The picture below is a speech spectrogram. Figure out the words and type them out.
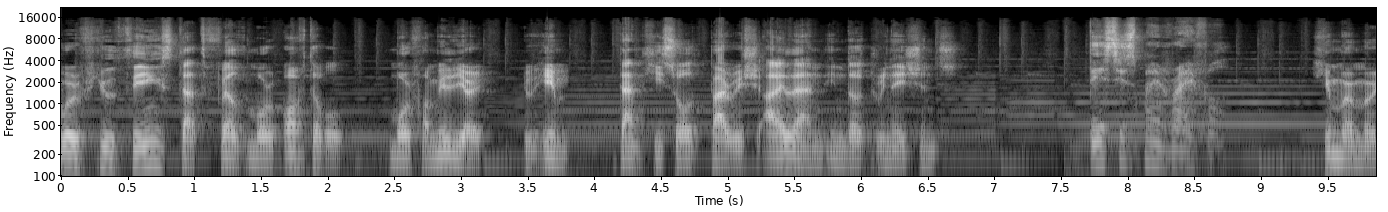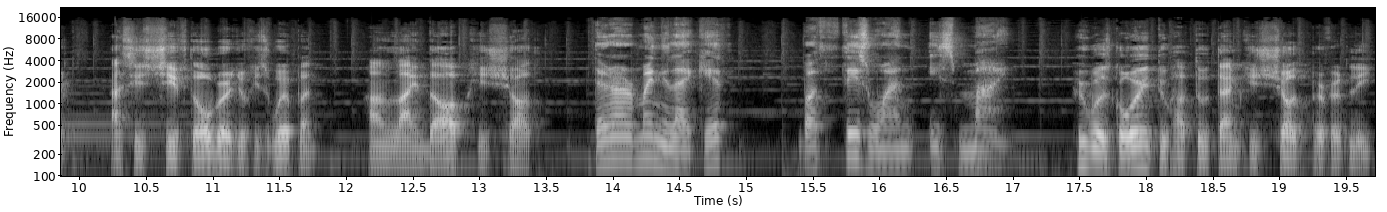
were few things that felt more comfortable, more familiar to him than his old Parris Island indoctrinations. This is my rifle, he murmured as he shifted over to his weapon and lined up his shot. There are many like it, but this one is mine. He was going to have to time his shot perfectly.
